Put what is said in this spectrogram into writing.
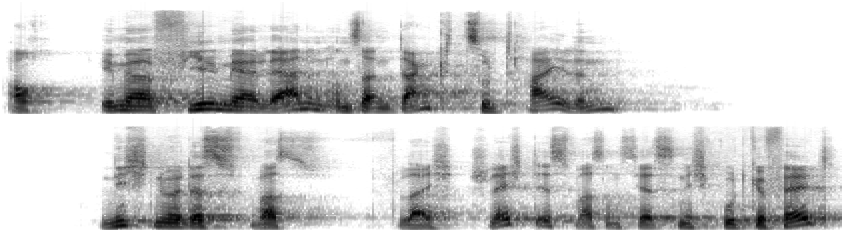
auch immer viel mehr lernen, unseren Dank zu teilen. Nicht nur das, was vielleicht schlecht ist, was uns jetzt nicht gut gefällt,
